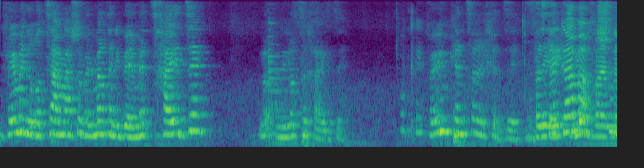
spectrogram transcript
לפעמים אני רוצה משהו ואני אומרת, אני באמת צריכה את זה? לא, אני לא צריכה את זה. אוקיי. לפעמים כן צריך את זה. אבל זה גם הבנה. זה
